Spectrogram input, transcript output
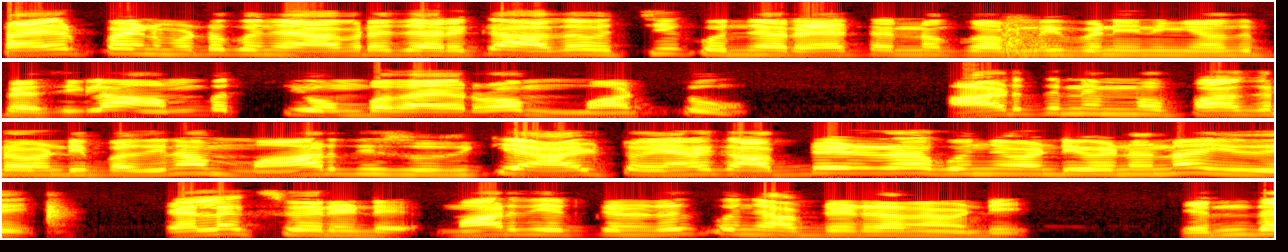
டயர் பாயிண்ட் மட்டும் கொஞ்சம் ஆவரேஜாக இருக்கு. அதை வச்சு கொஞ்சம் ரேட் இன்னும் கம்மி பண்ணி நீங்கள் வந்து பேசிக்கலாம். ஐம்பத்தி ஒன்பதாயிரம் ரூபா மட்டும். அடுத்து நம்ம பார்க்குற வண்டி பார்த்தீங்கன்னா மாருதி சுசுகி ஆல்டோ எனக்கு அப்டேட்டடாக கொஞ்சம் வண்டி வேணும்னா இது எலக்ஸ் வேரியண்ட் மாருதி எட்கனருக்கு கொஞ்சம் அப்டேட்டான வண்டி. எந்த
